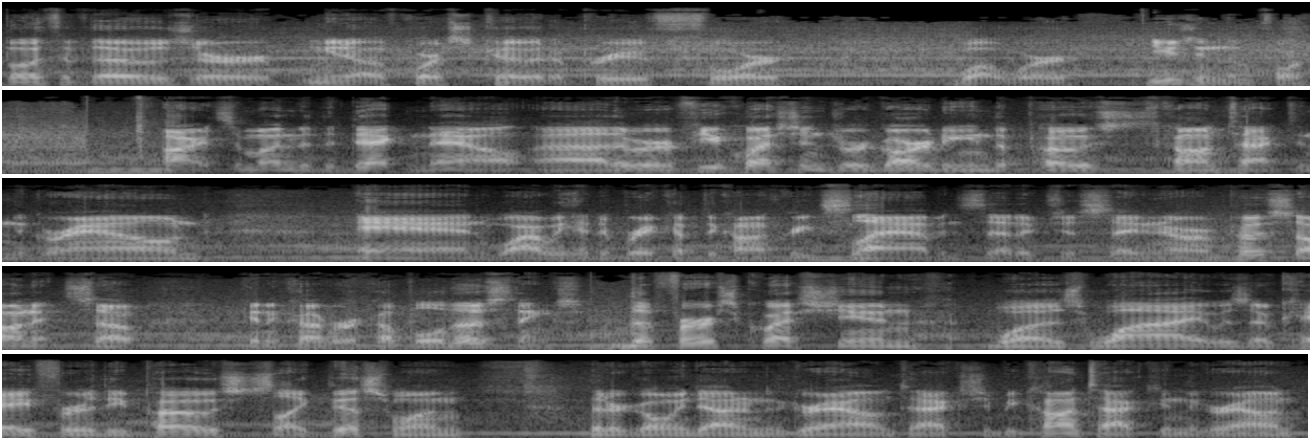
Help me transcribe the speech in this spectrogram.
Both of those are, you know, of course, code approved for what we're using them for. All right, so I'm under the deck now. Uh, there were a few questions regarding the posts contacting the ground, and why we had to break up the concrete slab instead of just setting our own posts on it. So I'm gonna cover a couple of those things. The first question was why it was okay for the posts like this one that are going down into the ground to actually be contacting the ground.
